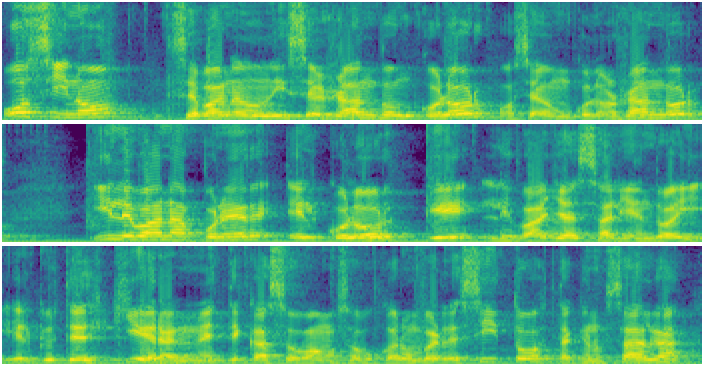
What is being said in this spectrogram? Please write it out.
O si no, se van a donde dice random color, o sea un color random y le van a poner el color que les vaya saliendo ahí, el que ustedes quieran. En este caso vamos a buscar un verdecito hasta que nos salga.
